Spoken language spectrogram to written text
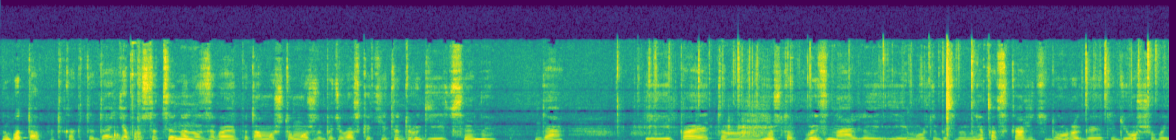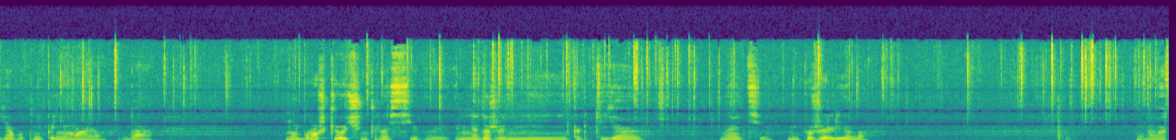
ну вот так вот как-то, да. Я просто цены называю, потому что, может быть, у вас какие-то другие цены, да. И поэтому, ну, чтобы вы знали, и, может быть, вы мне подскажете, дорого это, дешево, я вот не понимаю, да. Но брошки очень красивые. И мне даже не как-то я, знаете, не пожалела. Вот.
